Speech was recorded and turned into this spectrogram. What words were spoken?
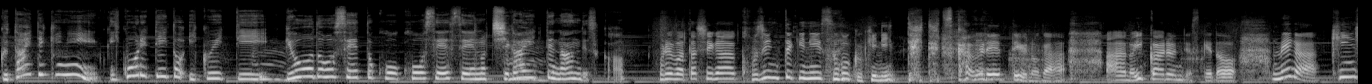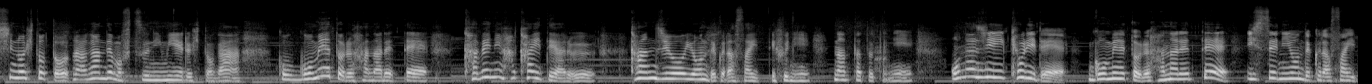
具体的にイコーリティとイクイティ、平等性とこう公正性の違いって何ですか、これ私が個人的にすごく気に入っていて使う例っていうのが、あの一個あるんですけど目が近視の人と裸眼でも普通に見える人がこう5メートル離れて壁に書いてある漢字を読んでくださいっていうふうになった時に同じ距離で5メートル離れて一斉に読んでくださいっ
